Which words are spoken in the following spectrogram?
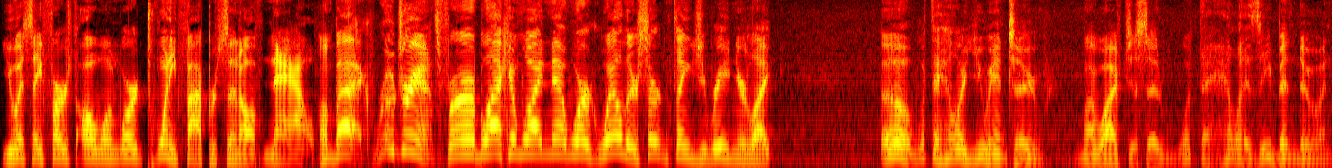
USA First, all one word. 25% off now. I'm back. Rodrance for Black and White Network. Well, there's certain things you read and you're like, oh, what the hell are you into? My wife just said, what the hell has he been doing?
